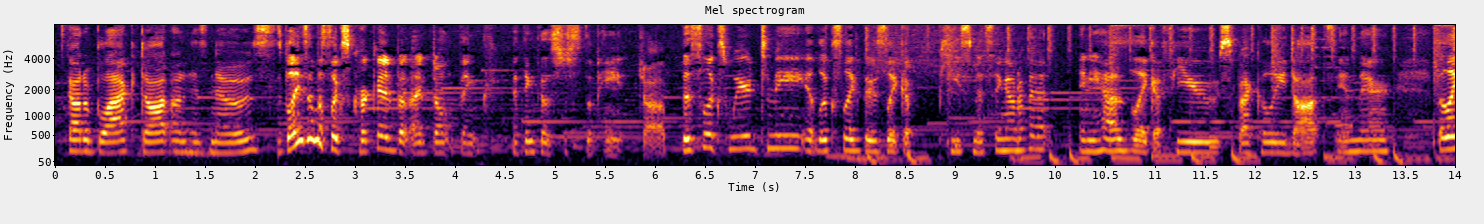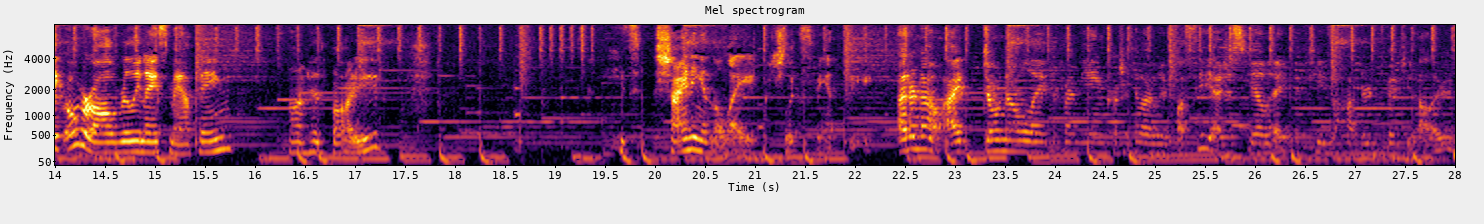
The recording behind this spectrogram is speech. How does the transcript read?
He's got a black dot on his nose. His blaze almost looks crooked, but I don't think, I think that's just the paint job. This looks weird to me. It looks like there's like a piece missing out of it. And he has like a few speckly dots in there. But like overall, really nice mapping on his body. He's shining in the light, which looks fancy. I don't know. I don't know like if I'm being particularly fussy. I just feel like if he's $150,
